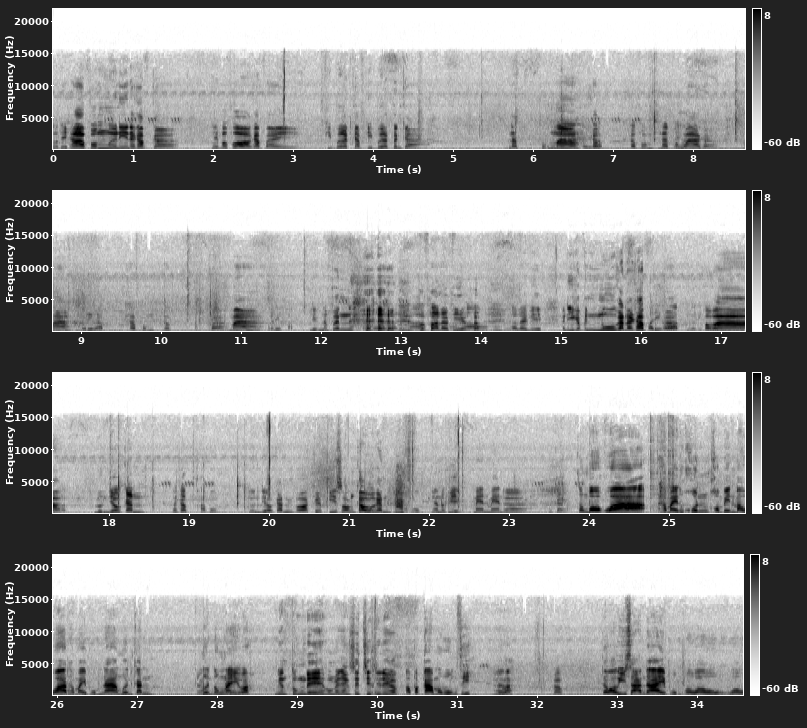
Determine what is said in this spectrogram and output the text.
สวัสดีครับผมมือนี้นะครับกับเด็กมาพอครับไอพี่เบิร์ดครับพี่เบิร์ดเป็นกานัดผมมาสวัสดีคครัรับบครับผมนัดผมมากับมาสวัสดีครับครับผมครับป่ามาสวัสดีครับเหลี่ยมน้ำเพิ่นครับผมสวัสดีครับพ่อแล้วพี่อ๋อครับอะไรพี่อันนี้ก็เป็นหมู่กันนะครับสวัสดีครับสวัสดีครับ เพราะว่ารุ่นเดียวกันนะครับครับผมรุ่นเดียวกันเพราะว่าเกิดปีสองเก่ากันครับผมงั้นนะพี่แมนแมนอ่าแล้วก็ต้องบอกว่าทำไมทุกคนคอมเมนต์มาว่าทำไมผมหน้าเหมือนกันครับเหมือนตรงไหนวะ เหมือนตรงเดผมก็ยังชิดๆอยู่ด้วยครับเอาปากกามาวงสิใช่ปะครับ แต่ว่าอีสานได้ผมก็เว่าเว่า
